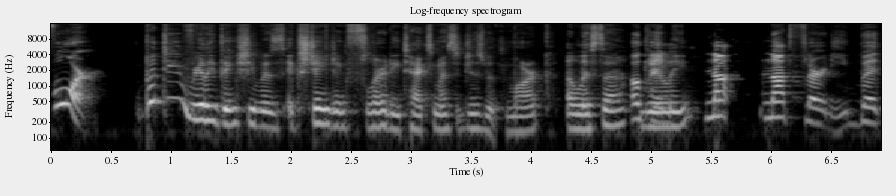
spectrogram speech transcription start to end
for? But do you really think she was exchanging flirty text messages with Mark, Alyssa? Okay, Really? not not flirty, but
